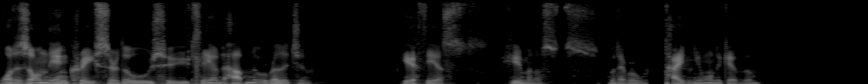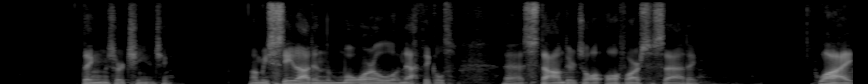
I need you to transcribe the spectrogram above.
what is on the increase are those who claim to have no religion atheists, humanists, whatever title you want to give them. Things are changing. And we see that in the moral and ethical uh, standards of, of our society. Why?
